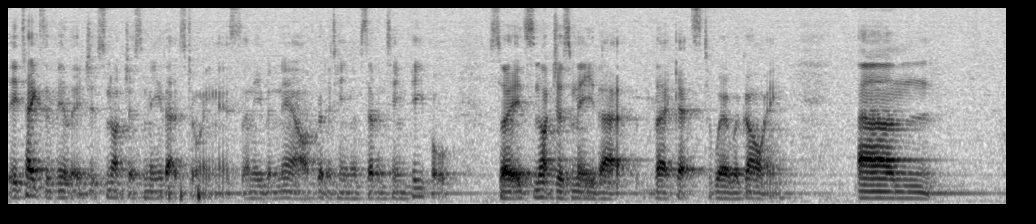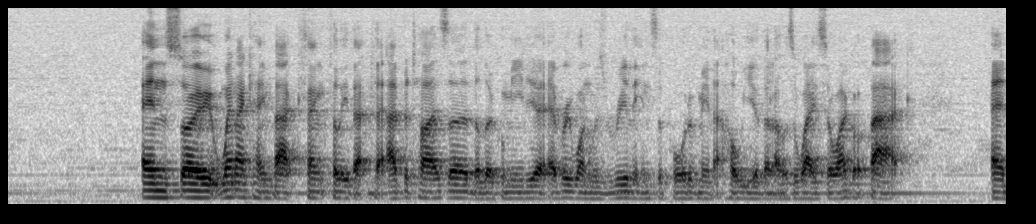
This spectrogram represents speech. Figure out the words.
it takes a village. It's not just me that's doing this, and even now I've got a team of 17 people. So it's not just me that, that gets to where we're going. Um, and so when I came back, thankfully, that the advertiser, the local media, everyone was really in support of me that whole year that I was away. So I got back, and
